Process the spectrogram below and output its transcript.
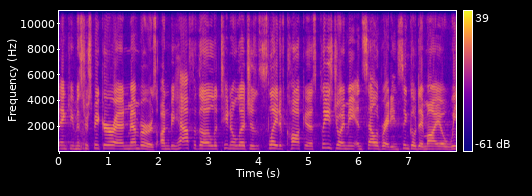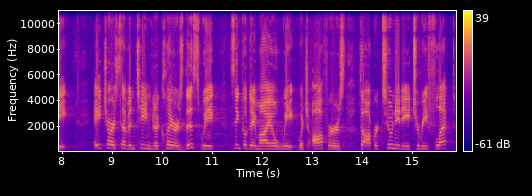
Thank you, Mr. Speaker and members. On behalf of the Latino Legislative Caucus, please join me in celebrating Cinco de Mayo week. H.R. 17 declares this week Cinco de Mayo week, which offers the opportunity to reflect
